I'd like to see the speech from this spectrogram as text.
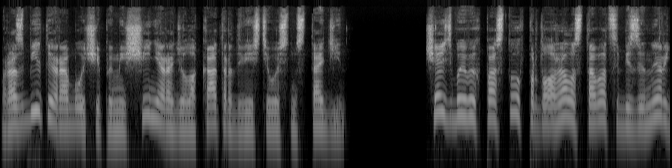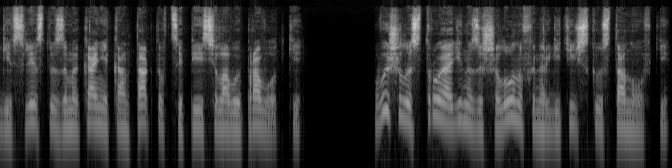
Разбитые рабочие помещения радиолокатор 281. Часть боевых постов продолжала оставаться без энергии вследствие замыкания контактов цепей силовой проводки. Вышел из строя один из эшелонов энергетической установки.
